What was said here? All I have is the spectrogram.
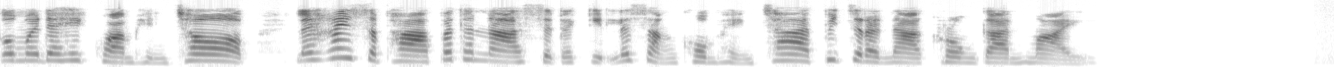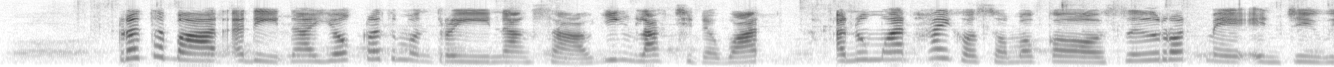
ก็ไม่ได้ให้ความเห็นชอบ และให้สภาพัฒนาเศรษฐกิจและสังคมแห่งชาติพิจารณาโครงการใหม่ รัฐบาลอดีตนายกรัฐมนตรีนางสาวยิ่งลักษณ์ชินวัตรอนุมัติให้ขสมกซื้อรถเมย์ NGV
